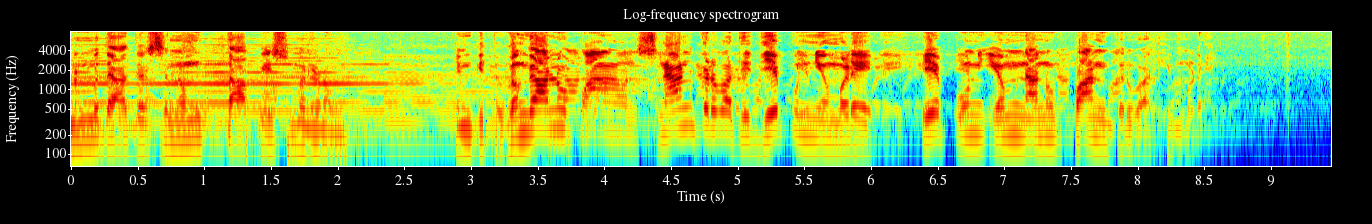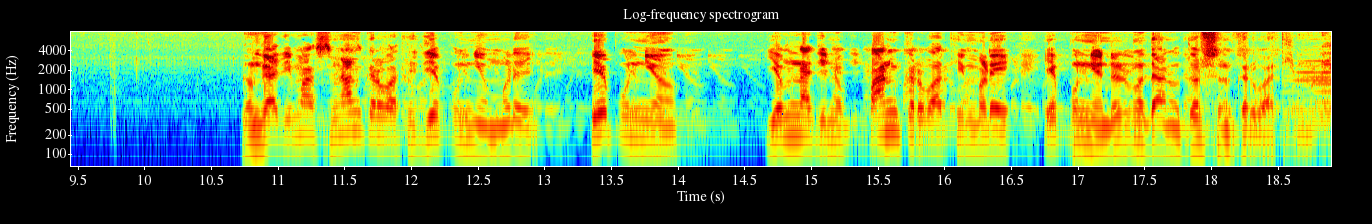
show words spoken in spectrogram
નર્મદા દર્શનમ, તાપી સ્મરણમ. એમ કીધું, ગંગાનું પાન સ્નાન કરવાથી જે પુણ્ય મળે, એ પુણ્ય યમુનાનું પાન કરવાથી મળે. ગંગાજીમાં સ્નાન કરવાથી જે પુણ્ય મળે, એ પુણ્ય યમુનાજીનું પાન કરવાથી મળે, એ પુણ્ય નર્મદાનું દર્શન કરવાથી મળે.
